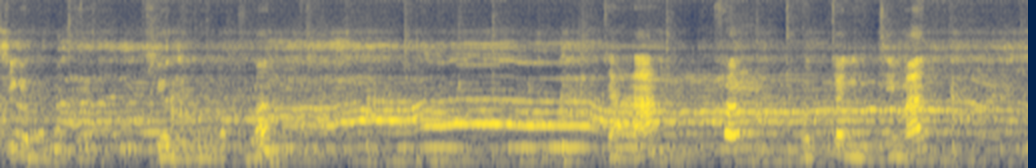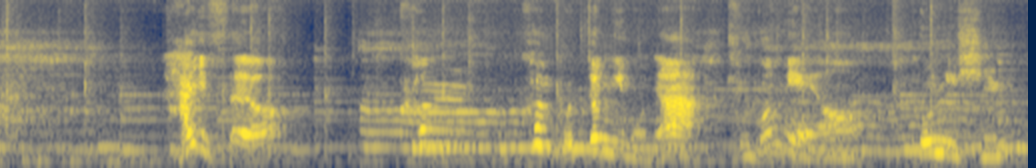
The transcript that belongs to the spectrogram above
찍으면 안 돼요. 기억이 있는 것 같구만. 자, 큰 옷전 있지만 다 있어요. 큰, 큰 보정이 뭐냐? 죽음이에요. 돈이심.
